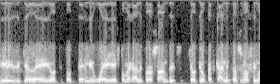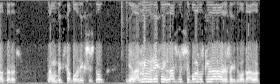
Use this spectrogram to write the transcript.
γυρίζει και λέει ότι το Daily Way έχει το μεγαλύτερο σάντουιτς και ότι ο Πετκανίτσας είναι ο φθηνότερος. Να μου πει τις αποδείξεις του για να μην ρίχνει λάσπη στους υπόλοιπους κλειδαράδες, όχι τίποτα άλλο.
